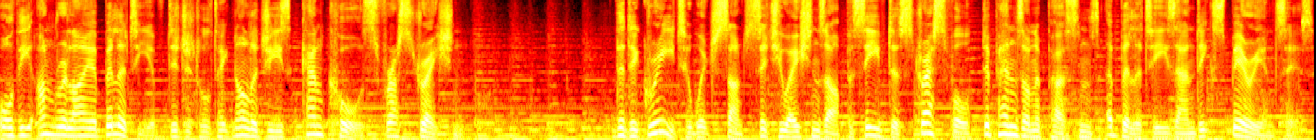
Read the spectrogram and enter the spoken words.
or the unreliability of digital technologies can cause frustration. The degree to which such situations are perceived as stressful depends on a person's abilities and experiences.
